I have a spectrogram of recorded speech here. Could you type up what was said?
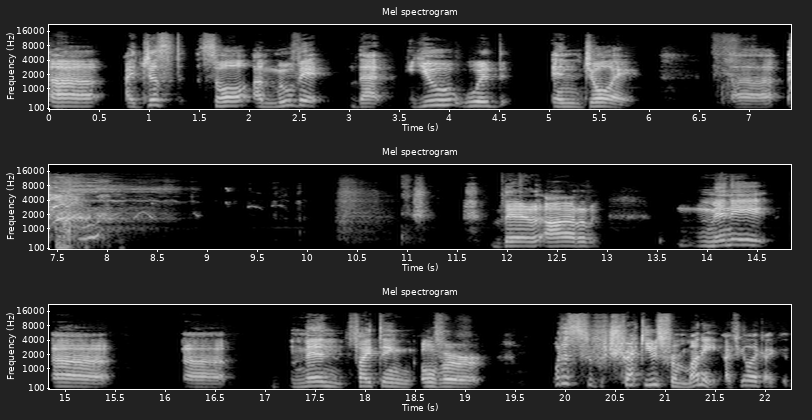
uh, I just saw a movie that you would enjoy. Uh, there are many uh, uh, men fighting over what does Shrek use for money? I feel like I could.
